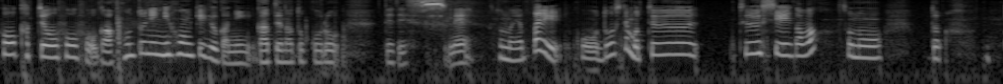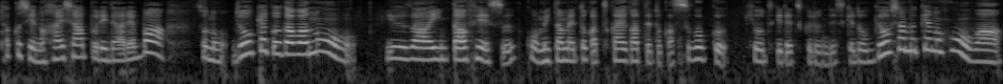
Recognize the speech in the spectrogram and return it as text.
こう活用方法が本当に日本企業が苦手なところでですねそのやっぱりこうどうしても 2C 側そのタクシーの配車アプリであればその乗客側のユーザーインターフェースこう見た目とか使い勝手とかすごく気をつけて作るんですけど業者向けの方は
